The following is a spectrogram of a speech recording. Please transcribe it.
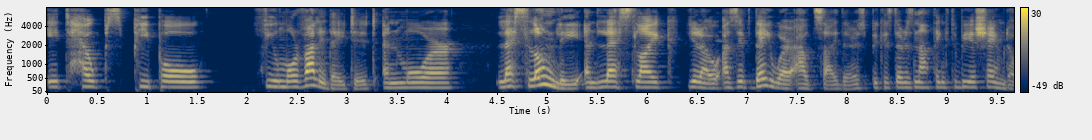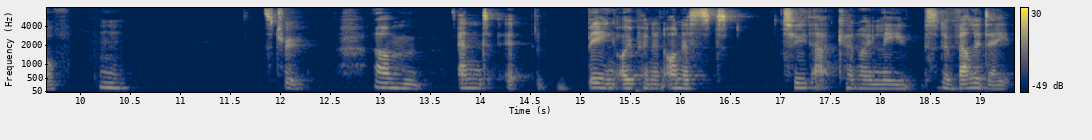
it helps people feel more validated and more less lonely and less like you know as if they were outsiders because there is nothing to be ashamed of. It's true. Um, and it, being open and honest to that can only sort of validate.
